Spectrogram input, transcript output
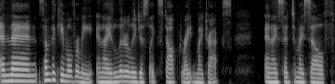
And then something came over me, and I literally just like stopped right in my tracks. And I said to myself,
